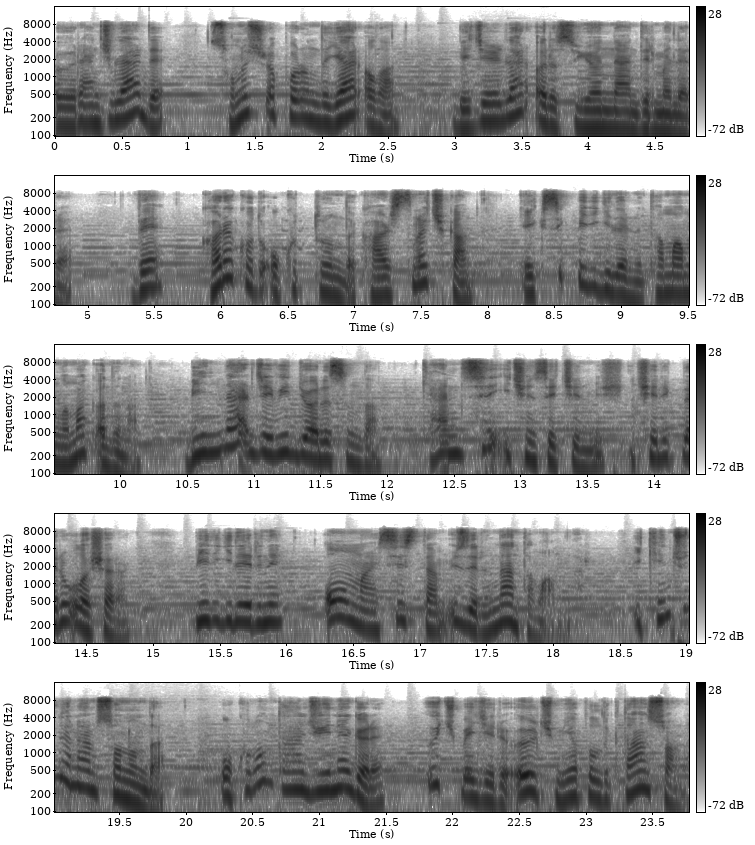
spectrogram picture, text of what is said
Öğrenciler de sonuç raporunda yer alan beceriler arası yönlendirmelere ve kare kodu okuttuğunda karşısına çıkan eksik bilgilerini tamamlamak adına binlerce video arasından kendisi için seçilmiş içeriklere ulaşarak bilgilerini online sistem üzerinden tamamlar. İkinci dönem sonunda okulun tercihine göre 3 beceri ölçümü yapıldıktan sonra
